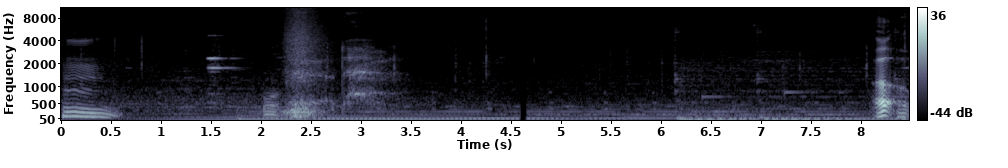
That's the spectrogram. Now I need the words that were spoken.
Hmm. Uh-oh.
